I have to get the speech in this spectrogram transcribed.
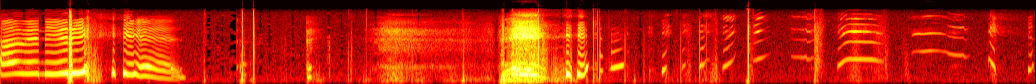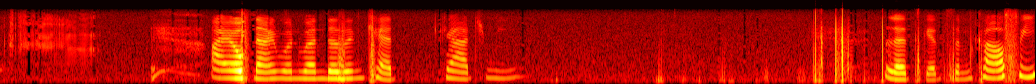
I'm an idiot. I hope 911 doesn't catch catch me. Let's get some coffee.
